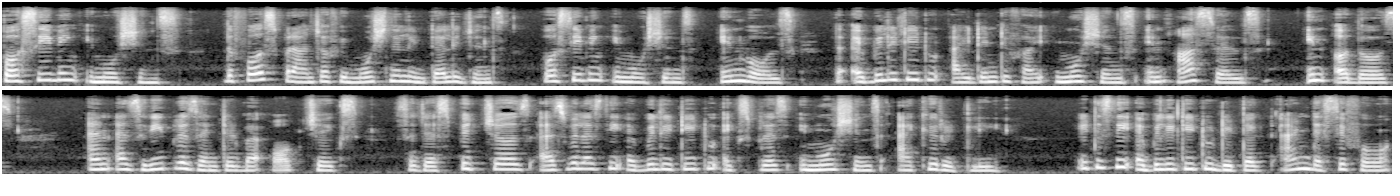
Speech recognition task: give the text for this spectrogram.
Perceiving emotions. The first branch of emotional intelligence, perceiving emotions, involves the ability to identify emotions in ourselves, in others, and as represented by objects, such as pictures, as well as the ability to express emotions accurately. It is the ability to detect and decipher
